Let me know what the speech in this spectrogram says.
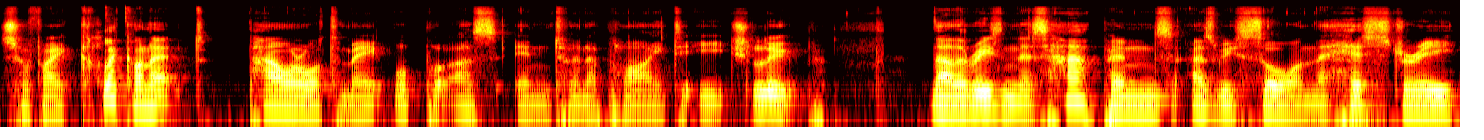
So if I click on it, Power Automate will put us into an apply to each loop. Now the reason this happens, as we saw in the history,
